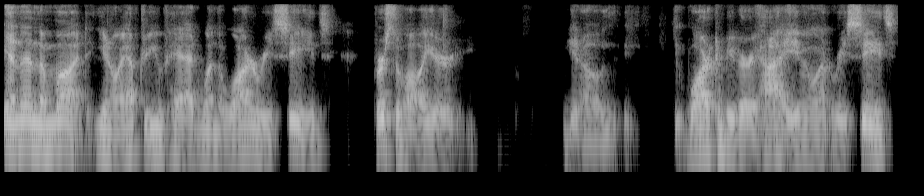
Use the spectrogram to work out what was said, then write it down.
and then the mud, you know, after you've had when the water recedes, first of all, you're, you know, water can be very high, even when it recedes,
